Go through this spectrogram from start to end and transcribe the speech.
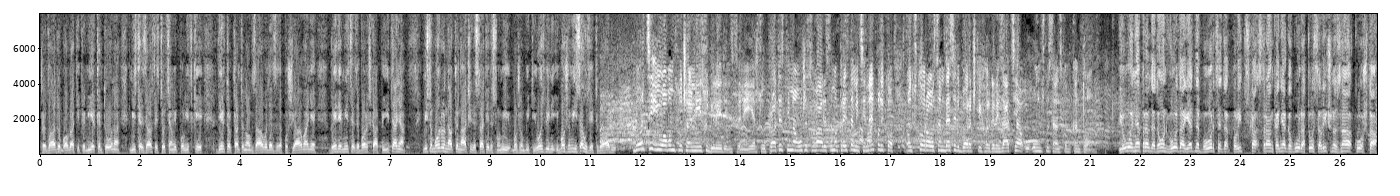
pred vladom obrati premijer kantona, ministar zdravstva i socijalne politike, direktor kantonalnog zavoda za zapošljavanje, vede ministar za boračka pitanja. Mi smo morali na taj način da shvatiti da smo mi možemo biti ozbiljni i možemo i zauzeti vladu. Borci i u ovom slučaju nisu bili jedinstveni, jer su u protestima učestvovali samo predstavnici nekoliko od skoro 80 boračkih organizacija u Unsko-Sanskom kantonu. I ovo je nepravda da on voda jedne borce, da politička stranka njega gura, to se lično zna ko šta.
